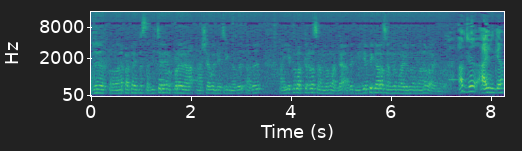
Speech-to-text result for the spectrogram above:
അത് പ്രധാനപ്പെട്ട ഇന്ന് സജിച്ചെറിയൻ ഉൾപ്പെടെ ഒരു ആശയം ഉന്നയിച്ചിരിക്കുന്നത് അത് അയ്യപ്പ ഭക്തരുടെ സംഘമല്ല അത് ബി ജെ പിക്കാരുടെ സംഘമായിരുന്നു എന്നാണ് പറയുന്നത്. അത് ആയിരിക്കാം.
